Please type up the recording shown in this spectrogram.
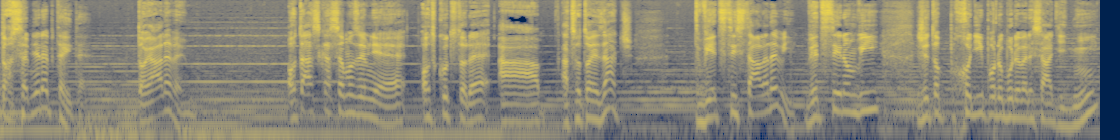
To se mě neptejte. To já nevím. Otázka samozřejmě je, odkud to jde a, a co to je zač. Vědci stále neví. Vědci jenom ví, že to chodí po dobu 90 dní,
